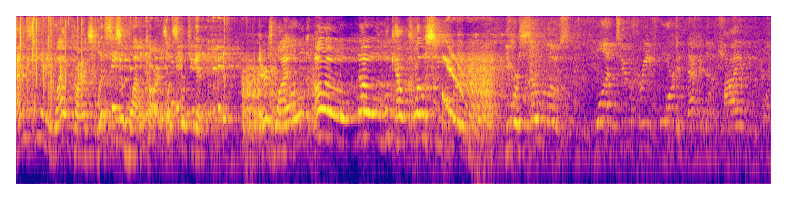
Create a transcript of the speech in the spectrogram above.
Haven't seen any wild cards. Let's see some wild cards. Let's see what you get. There's wild. Oh, no. Look how close you were. You were so close. One, two, three, four. If that had been a five, you would have won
